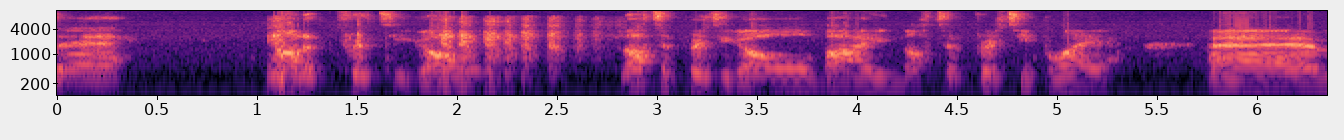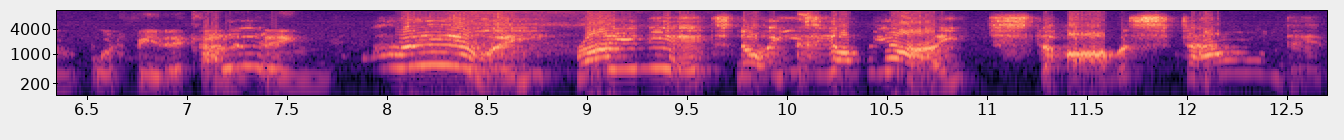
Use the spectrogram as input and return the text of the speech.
a not a pretty goal. Not a pretty goal by not a pretty player. Um, would be the kind of thing. really, Ryan Yates, not easy on the eye. I'm astounded.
